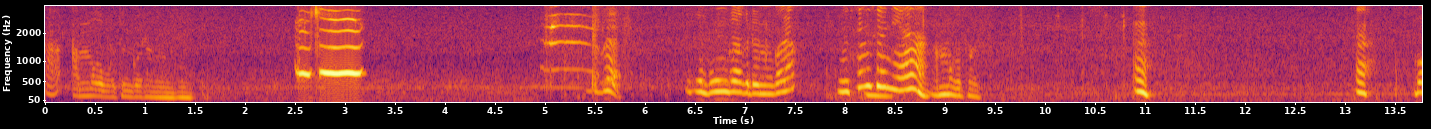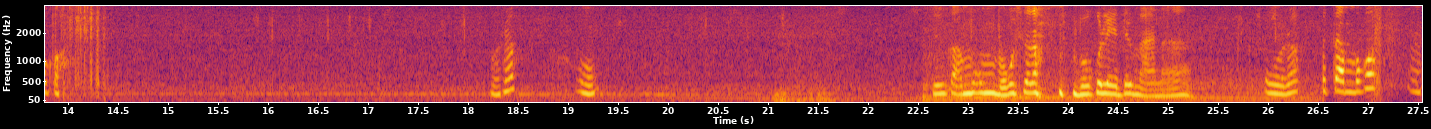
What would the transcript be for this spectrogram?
아, 안 먹어보던 거라는 왜? 이거 뭔가 그러는 거야? 이거 생선이야 안 먹어봤어. 응. 응, 먹어. 뭐라? 어. 이거 안 먹으면 먹을 사람, 먹을 애들 많아. 뭐라? 그것도 안 먹어? 응.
